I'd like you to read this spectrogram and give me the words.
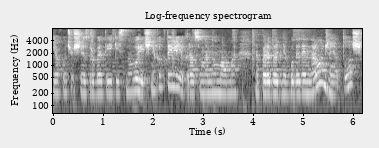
я хочу ще зробити якісь новорічні коктейлі. Якраз у мене у мами напередодні буде день народження, тож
